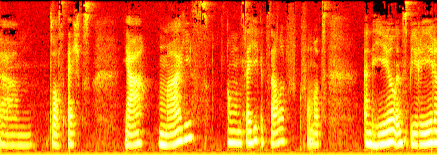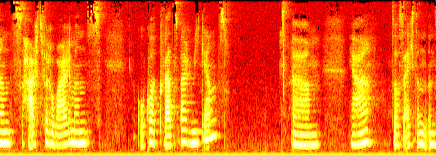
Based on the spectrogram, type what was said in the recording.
Um, het was echt, ja, magisch. Om zeg ik het zelf. Vond het een heel inspirerend, hartverwarmend, ook wel kwetsbaar weekend. Um, ja, het was echt een, een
